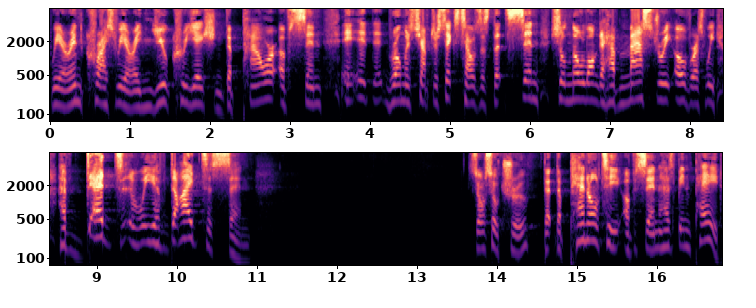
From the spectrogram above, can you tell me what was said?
We are in Christ. We are a new creation. The power of sin, it, it, Romans chapter 6 tells us that sin shall no longer have mastery over us. We have dead, we have died to sin. It's also true that the penalty of sin has been paid.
